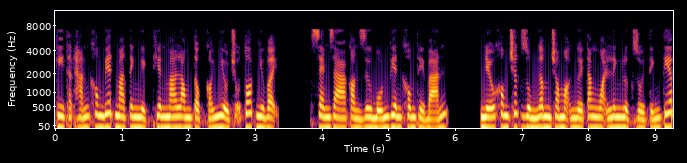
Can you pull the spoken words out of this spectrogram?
kỳ thật hắn không biết ma tinh nghịch thiên ma long tộc có nhiều chỗ tốt như vậy. Xem ra còn dư bốn viên không thể bán. Nếu không trước dùng ngâm cho mọi người tăng ngoại linh lực rồi tính tiếp.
